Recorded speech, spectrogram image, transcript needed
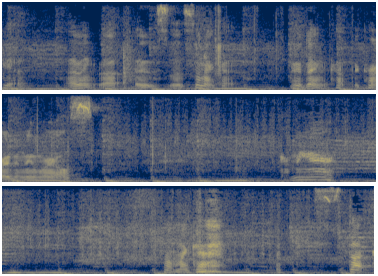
Yeah, I think that is the center cut. It didn't cut the card anywhere else. Come here. Oh my god. It's stuck.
